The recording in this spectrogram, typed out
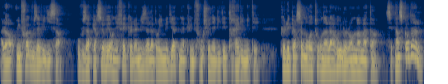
Alors, une fois que vous avez dit ça, vous vous apercevez en effet que la mise à l'abri immédiate n'a qu'une fonctionnalité très limitée, que les personnes retournent à la rue le lendemain matin. C'est un scandale,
